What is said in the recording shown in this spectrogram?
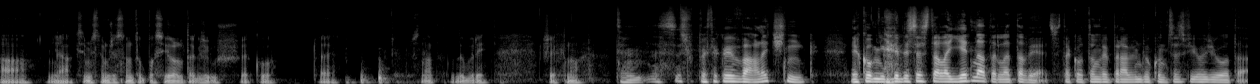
a nějak si myslím, že jsem to posílil, takže už jako to je snad dobrý všechno. Ty jsi úplně takový válečník. Jako mě, kdyby se stala jedna tato věc, tak o tom vyprávím do konce svého života.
